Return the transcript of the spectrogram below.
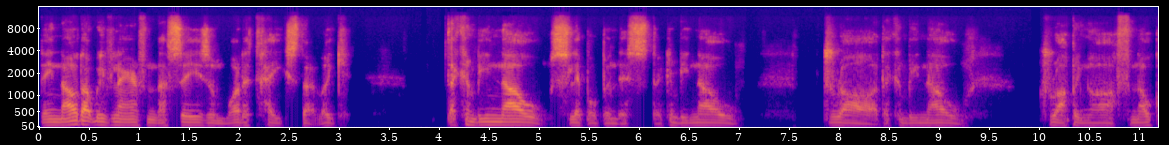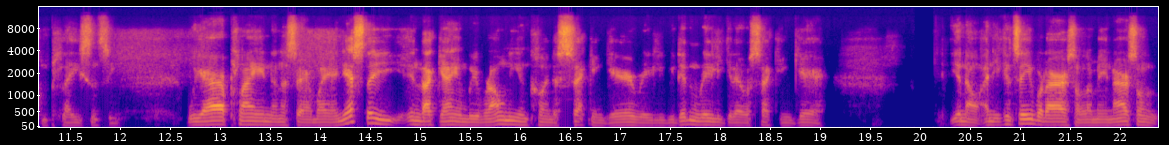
they know that we've learned from that season what it takes that, like, there can be no slip up in this. There can be no draw. There can be no dropping off, no complacency. We are playing in a certain way. And yesterday in that game, we were only in kind of second gear, really. We didn't really get out of second gear. You know, and you can see with Arsenal, I mean, Arsenal,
